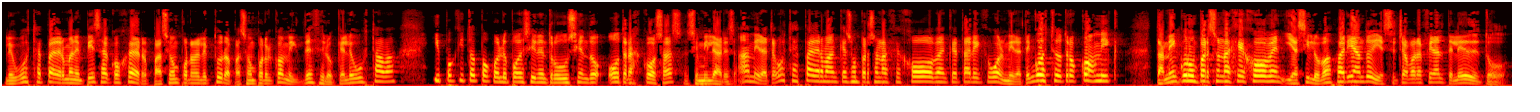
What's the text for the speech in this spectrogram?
le gusta Spider-Man, empieza a coger pasión por la lectura, pasión por el cómic desde lo que le gustaba y poquito a poco le puedes ir introduciendo otras cosas similares. Ah, mira, ¿te gusta Spider-Man que es un personaje joven, que tal y que igual? Mira, tengo este otro cómic también con un personaje joven y así lo vas variando y ese chaval al final te lee de todo.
